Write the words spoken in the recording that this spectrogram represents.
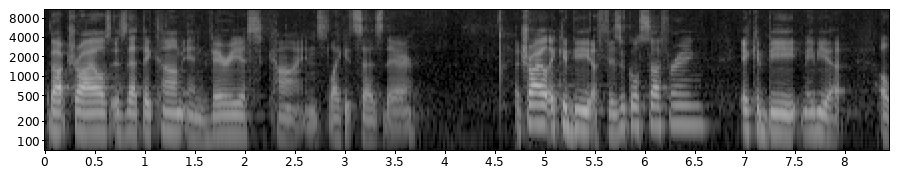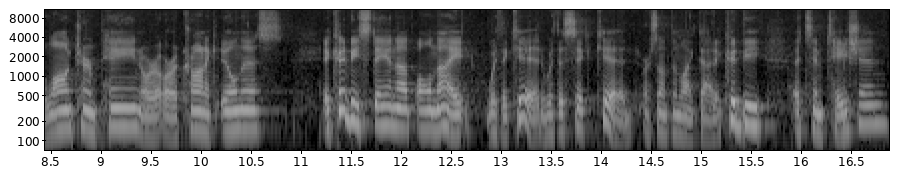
about trials is that they come in various kinds, like it says there. A trial, it could be a physical suffering, it could be maybe a, a long term pain or, or a chronic illness. It could be staying up all night with a kid, with a sick kid, or something like that. It could be a temptation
